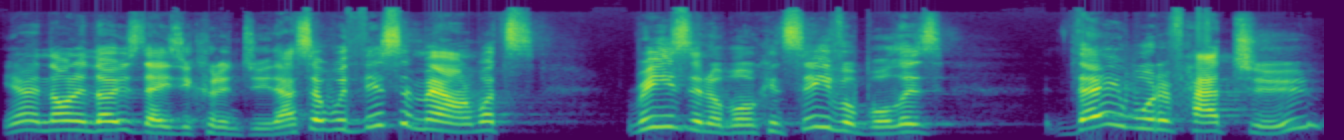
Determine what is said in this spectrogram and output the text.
you know, not in those days you couldn't do that. So with this amount, what's reasonable and conceivable is they would have had to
